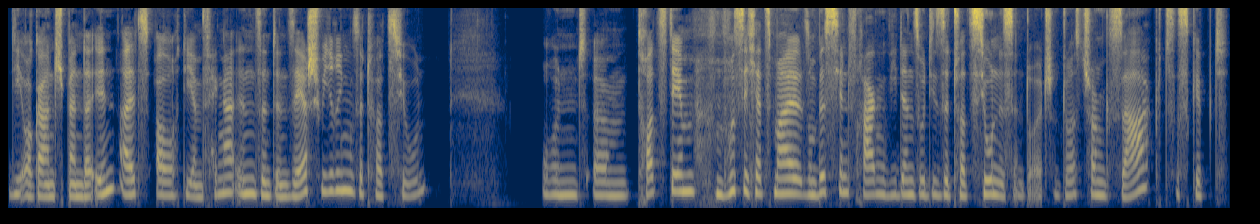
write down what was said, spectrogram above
die Organspenderin als auch die Empfängerin sind in sehr schwierigen Situationen. Und ähm, trotzdem muss ich jetzt mal so ein bisschen fragen, wie denn so die Situation ist in Deutschland. Du hast schon gesagt, es gibt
